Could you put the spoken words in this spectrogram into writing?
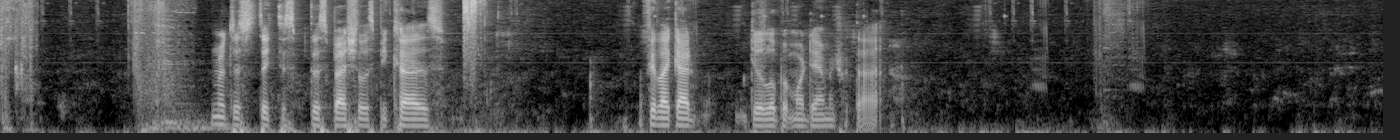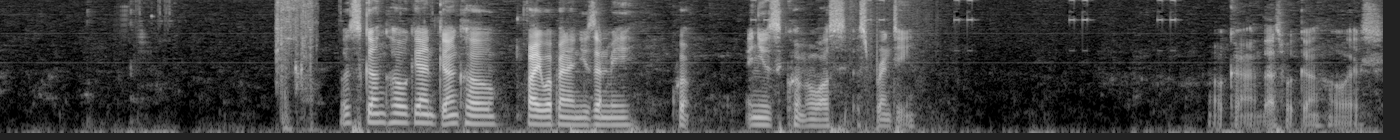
I'm gonna just stick to the specialist because I feel like I'd do a little bit more damage with that. What's Gung Ho again? Gung Ho, fire weapon and use enemy And use equipment while sprinting. Okay, that's what Gung Ho is.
